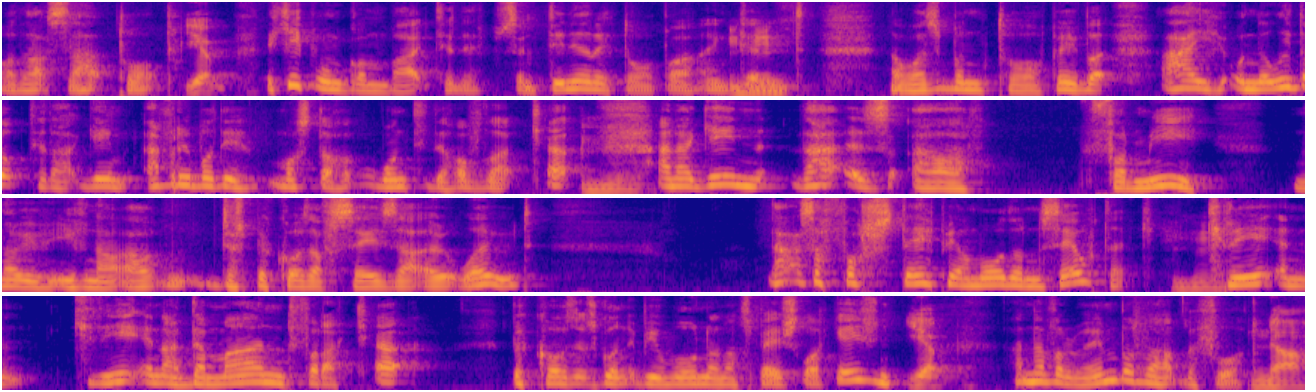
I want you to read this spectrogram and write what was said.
oh, that's that top. Yep. They keep on going back to the centenary top, I think, Mm-hmm. and the Lisbon top. Eh? But aye, on the lead up to that game, everybody must have wanted to have that kit. Mm-hmm. And again, that is uh, for me now, even uh, just because I've said that out loud, that is a first step of a modern Celtic, Mm-hmm. creating creating a demand for a kit because it's going to be worn on a special occasion. yep. I never remember that before. No,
